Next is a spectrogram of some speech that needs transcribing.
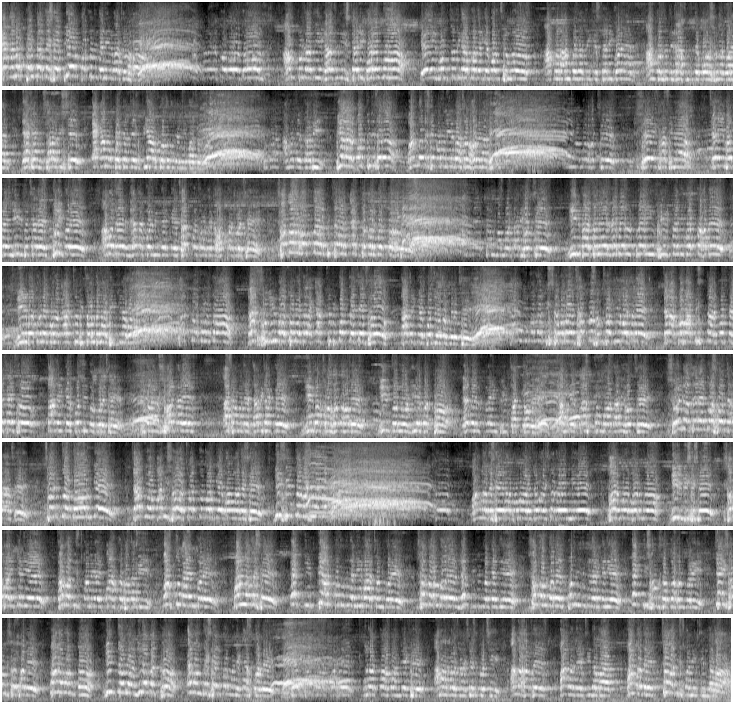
একানব্বইটা দেশে পিয়ার পদ্ধতিতে নির্বাচন হয় আপনারা এত বড় দল আন্তর্জাতিক রাজনীতি স্টাডি করেন না এই মঞ্চ থেকে আমাদের দাবি যেইভাবে নির্বিচারে গুলি করে আমাদের নেতা কর্মীদেরকে ছাত্র জনতাকে হত্যা করেছে সকল হত্যার বিচার কার্যকর করতে হবে আমাদের চার নম্বর দাবি হচ্ছে নির্বাচনে লেভেল প্লেইং ফিল্ড তৈরি করতে হবে নির্বাচনে কোনো কারচুপি চলবে না ঠিক কিনা বলে ছাত্র জনতা রাষ্ট্র নির্বাচনে যারা কারচুপি করতে চেয়েছিল তাদেরকে করেছে। বিশ্ববিদ্যালয়ের ছাত্র আছে চোদ্দ দলকে জাতীয় পানি সহ বাংলাদেশে নিষিদ্ধ ঘোষণা করতে হবে। বাংলাদেশের আবহাওয়ার জনসাধারণ মিলে ধর্ম বর্ণ নির্বিশেষে সবাইকে নিয়ে জামাত ইসলামের এই পাঁচ দফা দাবি বাস্তবায়ন করে বাংলাদেশে একটি পেয়ার পদ্ধতিতে নির্বাচন করে সকল দলের নেতৃবৃন্দকে দিয়ে, সকল দলের প্রতিনিধিদেরকে নিয়ে একটি সংসদ গঠন করি। যে সংসদ হবে প্রাণবন্ত নির্দলীয় নিরপেক্ষ এবং দেশের কল্যাণে কাজ করবে। আমার আলোচনা শেষ করছি। আল্লাহ হাফেজ, বাংলাদেশ জিন্দাবাদ, বাংলাদেশ জামাত ইসলামী জিন্দাবাদ।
